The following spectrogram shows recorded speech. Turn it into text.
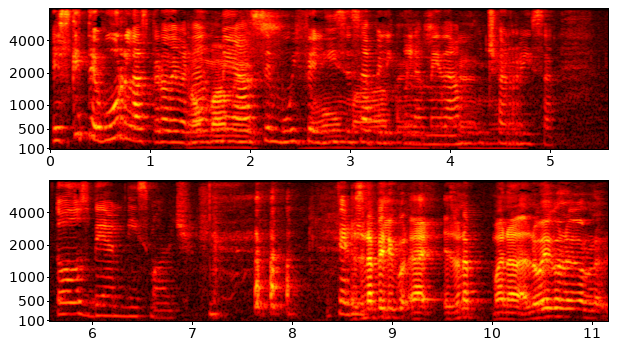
Es que te burlas, pero de verdad mames, me hace muy feliz no esa película, me da mucha risa. Todos vean Miss March. Es una película, eh, es una, bueno, luego, luego,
